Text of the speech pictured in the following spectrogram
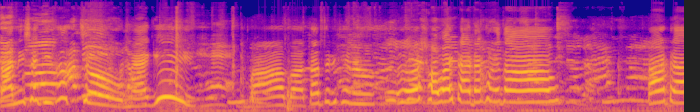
তানিশা কি খাচ্ছ? ম্যাগি? বাবা তাড়াতাড়ি খেয়ে নাও এবার সবাই টাটা করে দাও টাটা।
